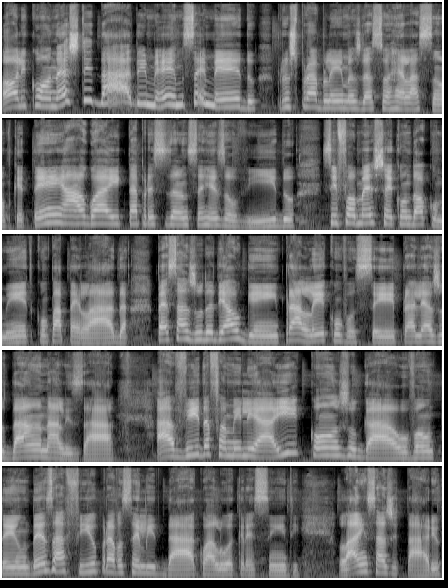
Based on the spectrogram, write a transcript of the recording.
Olhe com honestidade mesmo, sem medo, para os problemas da sua relação, porque tem algo aí que está precisando ser resolvido. Se for mexer com documento, com papelada, peça ajuda de alguém para ler com você, para lhe ajudar a analisar. A vida familiar e conjugal vão ter um desafio para você lidar com a lua crescente lá em Sagitário,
